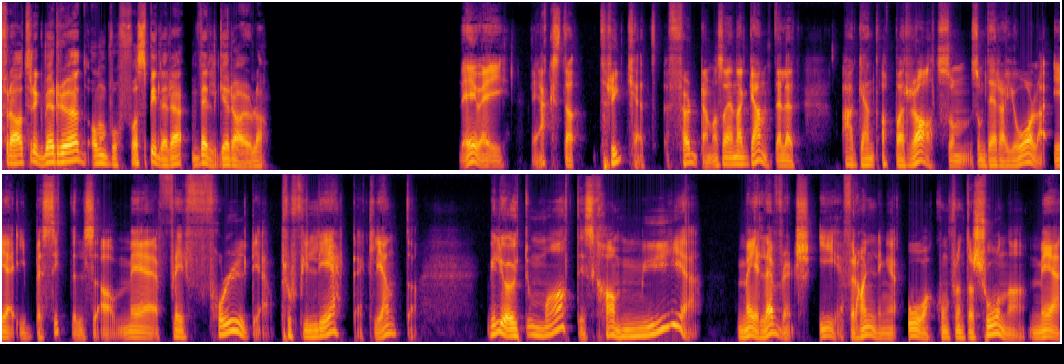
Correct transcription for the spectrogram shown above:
fra Trygve Rød om hvorfor spillere velger Raula. Det er jo ei, ei ekstra trygghet for dem. Altså en agent eller et agentapparat som, som det Raiola er i besittelse av, med flerfoldige, profilerte klienter, vil jo automatisk ha mye mer leverage i forhandlinger og konfrontasjoner med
